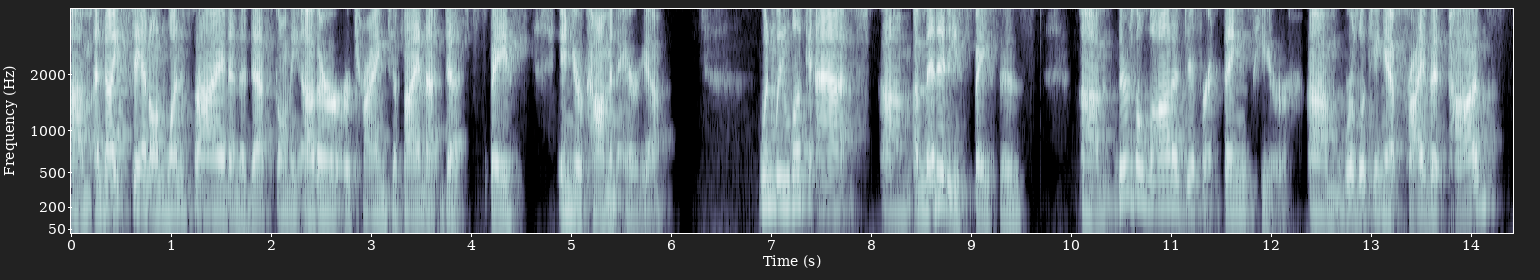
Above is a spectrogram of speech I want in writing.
um, a nightstand on one side and a desk on the other or trying to find that desk space in your common area. When we look at um, amenity spaces um, there's a lot of different things here. Um, we're looking at private pods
